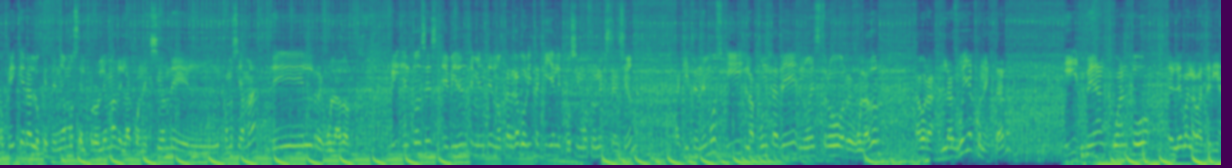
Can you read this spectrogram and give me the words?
ok, que era lo que teníamos el problema de la conexión del, ¿cómo se llama? Del regulador. entonces evidentemente no cargaba, ahorita aquí ya le pusimos una extensión, aquí tenemos y la punta de nuestro regulador. Ahora, las voy a conectar y vean cuánto eleva la batería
